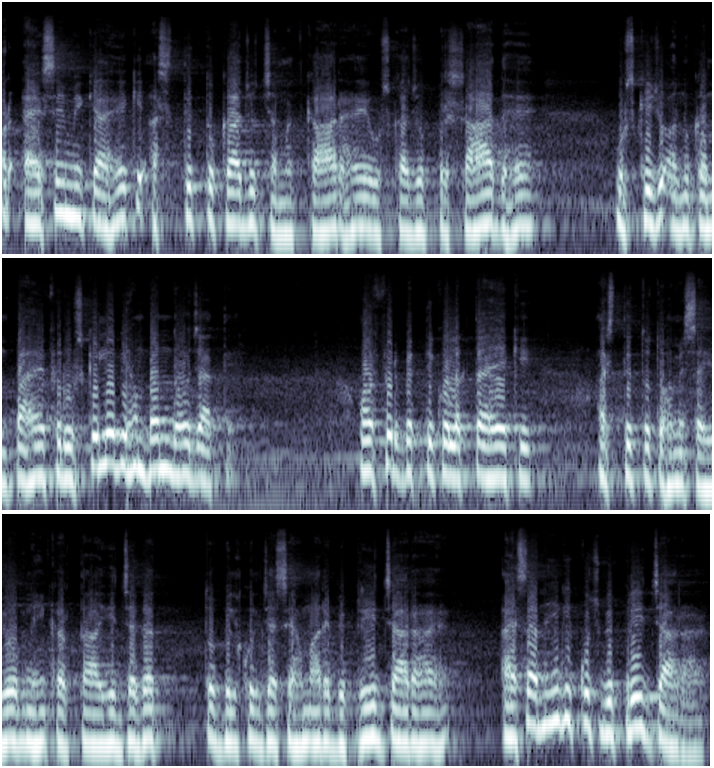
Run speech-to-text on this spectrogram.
और ऐसे में क्या है कि अस्तित्व का जो चमत्कार है, उसका जो प्रसाद है, उसकी जो अनुकंपा है, फिर उसके लिए भी हम बंद हो जाते और फिर व्यक्ति को लगता है कि अस्तित्व तो हमें सहयोग नहीं करता, ये जगत तो बिल्कुल जैसे हमारे विपरीत जा रहा है। ऐसा नहीं कि कुछ विपरीत जा रहा है।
